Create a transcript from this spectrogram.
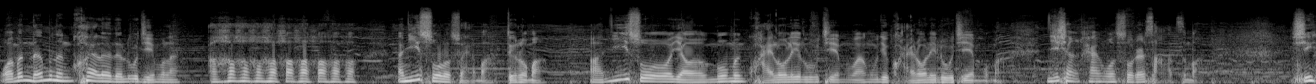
我们能不能快乐的录节目呢？啊，好好好好好好好好好，啊，你说了算嘛，对了嘛。啊，你说要我们快乐的录节目啊，我们就快乐的录节目嘛。你想喊我说点啥子嘛？行，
